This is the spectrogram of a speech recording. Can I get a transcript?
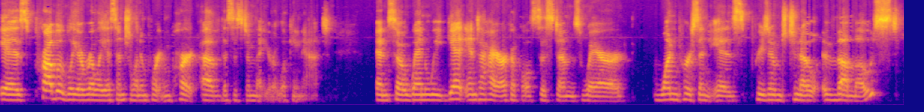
is probably a really essential and important part of the system that you're looking at. And so when we get into hierarchical systems where one person is presumed to know the most,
